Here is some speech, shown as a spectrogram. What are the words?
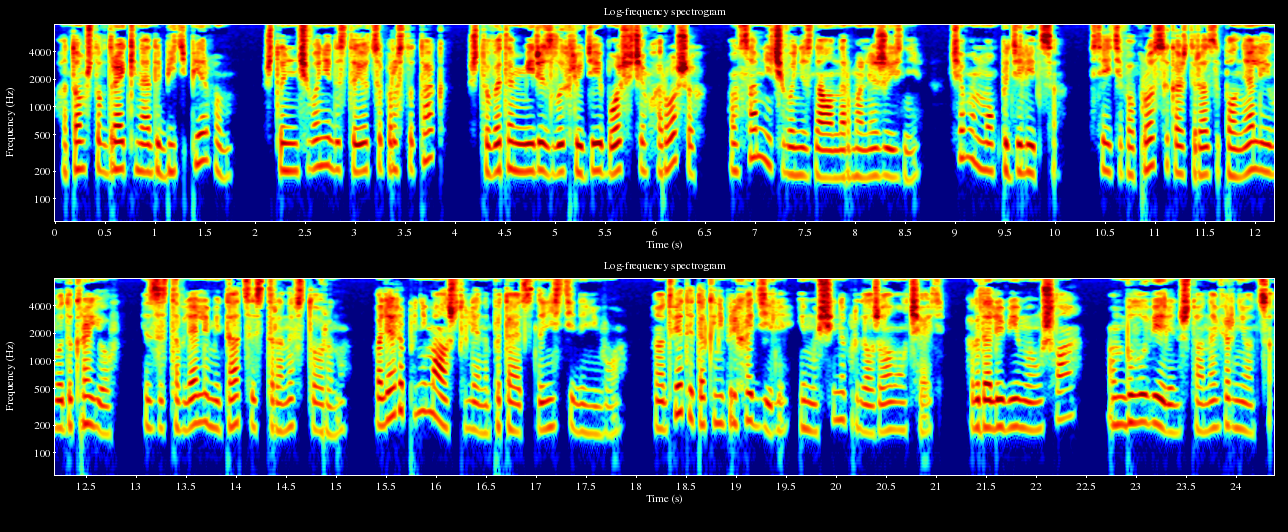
О том, что в драке надо бить первым? Что ничего не достается просто так? Что в этом мире злых людей больше, чем хороших? Он сам ничего не знал о нормальной жизни. Чем он мог поделиться? Все эти вопросы каждый раз заполняли его до краев и заставляли метаться из стороны в сторону. Валера понимал, что Лена пытается донести до него, но ответы так и не приходили, и мужчина продолжал молчать. Когда любимая ушла, он был уверен, что она вернется.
